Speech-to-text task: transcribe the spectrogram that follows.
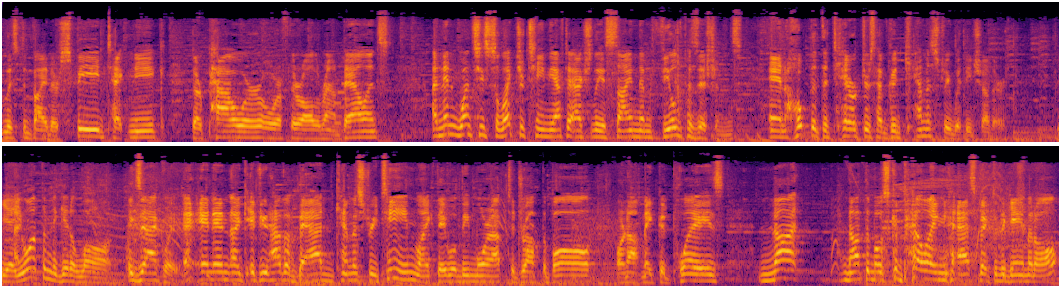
listed by their speed, technique, their power, or if they're all around balanced. And then once you select your team, you have to actually assign them field positions and hope that the characters have good chemistry with each other. Yeah, you want them to get along. Exactly. And, and, and like if you have a bad chemistry team, like they will be more apt to drop the ball or not make good plays. Not not the most compelling aspect of the game at all.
